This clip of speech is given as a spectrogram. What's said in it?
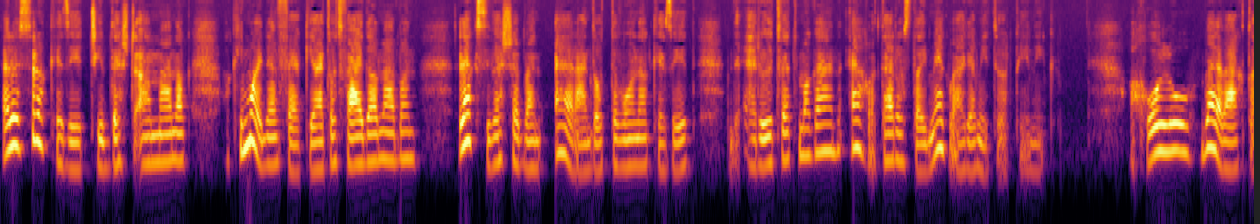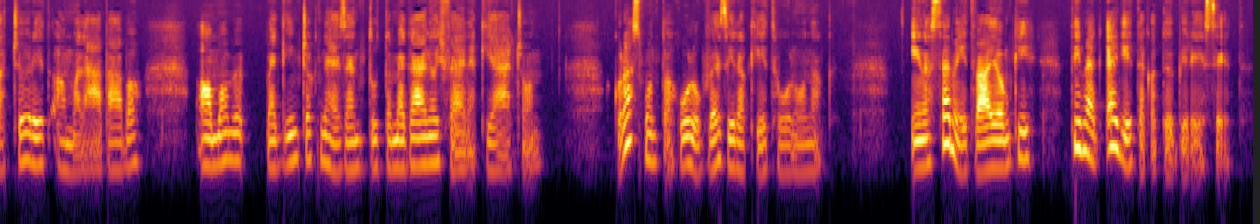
Először a kezét csípdeste Ammának, aki majdnem felkiáltott fájdalmában, legszívesebben elrántotta volna a kezét, de erőt vett magán, elhatározta, hogy megvárja, mi történik. A holló belevágta a csőrét Amma lábába. Amma megint csak nehezen tudta megállni, hogy fel neki álltson. Akkor azt mondta a hollók vezér a két hollónak. Én a szemét váljom ki, ti meg egyétek a többi részét.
